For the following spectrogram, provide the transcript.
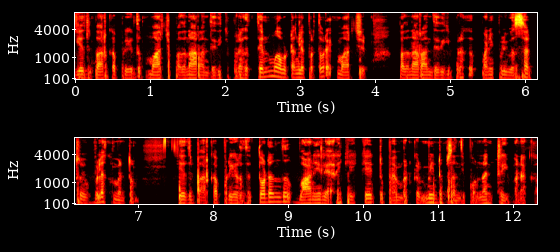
எதிர்பார்க்கப்படுகிறது. மார்ச் பதினாறாம் தேதிக்கு பிறகு தென் மாவட்டங்களை பொறுத்தவரை மார்ச் பதினாறாம் தேதிக்கு பிறகு பனிப்பொழிவு சற்று விலகும் என்றும் எதிர்பார்க்கப்படுகிறது. தொடர்ந்து வானிலை அறிக்கை கேட்டு பயன்படுத்த மீண்டும் சந்திப்போம். நன்றி. வணக்கம்.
